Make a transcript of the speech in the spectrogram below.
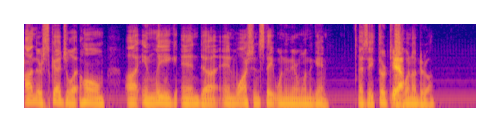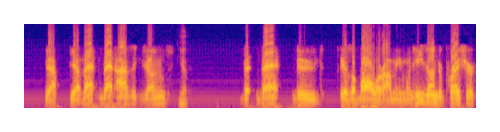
on their schedule at home uh, in league, and uh, and Washington State went in there and won the game as a 13 Yeah. point underdog. Yeah, yeah. That that Isaac Jones. Yep. That that dude is a baller. I mean, when he's under pressure,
